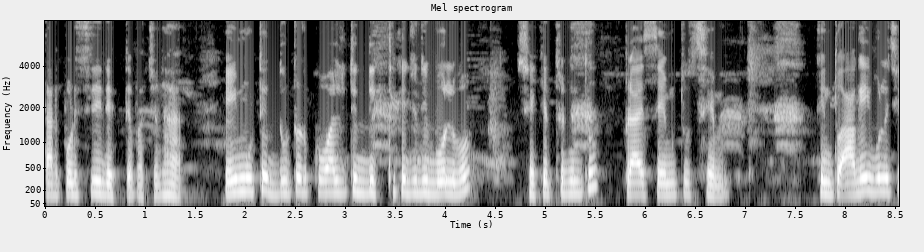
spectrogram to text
তার পরিস্থিতি দেখতে পাচ্ছেন হ্যাঁ। এই মুহূর্তে দুটোর কোয়ালিটির দিক থেকে যদি বলব, সেক্ষেত্রে কিন্তু প্রায় সেম টু সেম কিন্তু আগেই বলেছি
